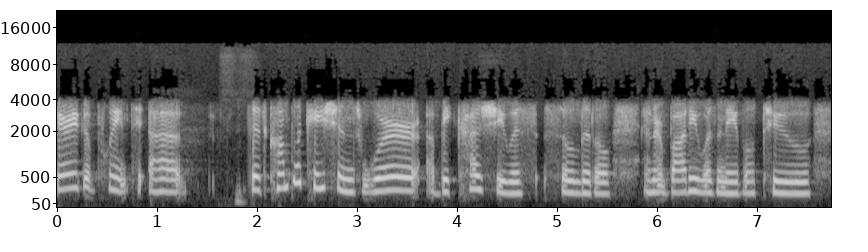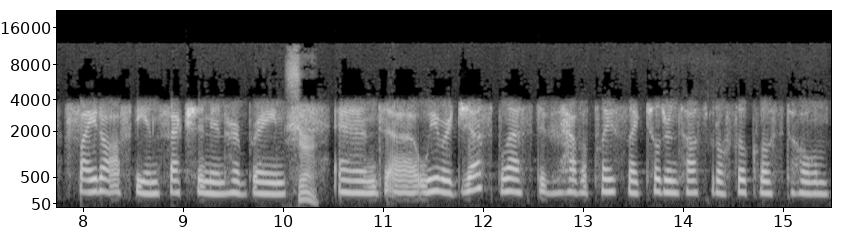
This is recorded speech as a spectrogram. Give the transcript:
very good point. The complications were uh, because she was so little and her body wasn't able to fight off the infection in her brain. Sure. And uh, we were just blessed to have a place like Children's Hospital so close to home.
